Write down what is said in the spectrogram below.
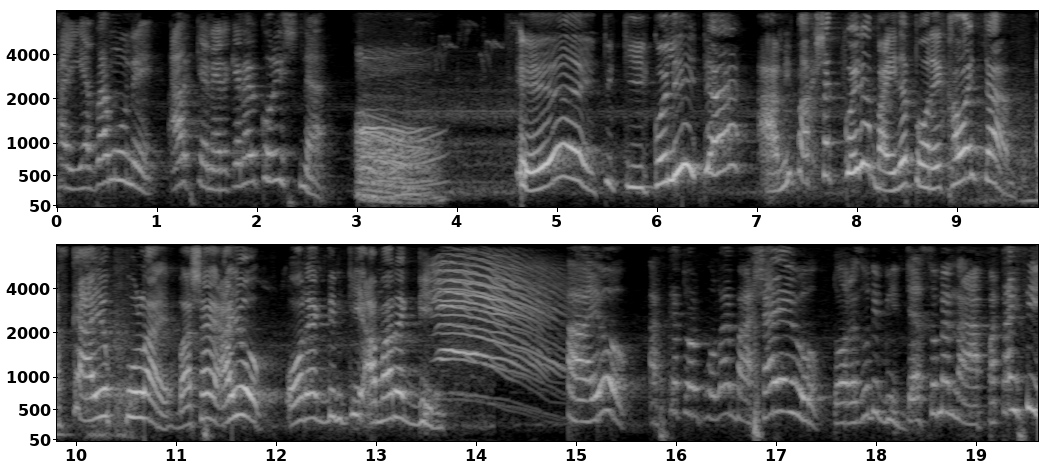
খাইয়া যা মনে। আর কেনের কেনের করিস না? এই তুই কি কইলি এটা? আমি পাকশাক কইরা বাইরে তোরে খাওয়াইতাম। আজকে আয়োগ পোলায় বাসায় আয়োগ ওর একদিন কি আমার একদিন? আয়োগ আজকে তোর পোলায় বাসায় আয়োগ তোরা যদি বৃদ্ধাশ্রমে না পাঠাইছি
